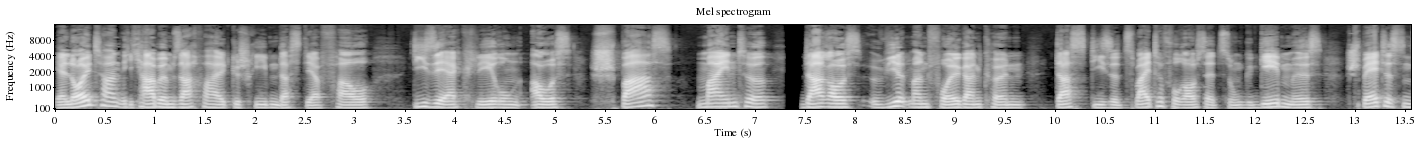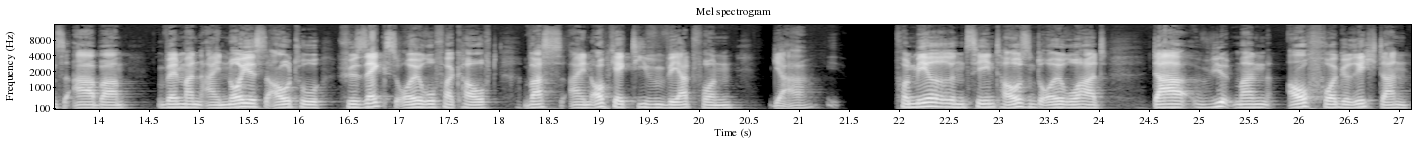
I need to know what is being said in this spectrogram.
erläutern. Ich habe im Sachverhalt geschrieben, dass der V diese Erklärung aus Spaß meinte. Daraus wird man folgern können, dass diese zweite Voraussetzung gegeben ist. Spätestens aber, wenn man ein neues Auto für 6 Euro verkauft, was einen objektiven Wert von, ja, von mehreren 10.000 Euro hat, da wird man auch vor Gericht dann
